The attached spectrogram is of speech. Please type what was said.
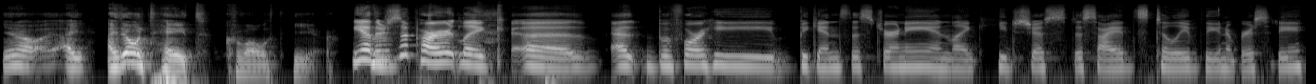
you know, I, I don't hate Kvothe here. Yeah, there's a part like uh at, before he begins this journey and like he just decides to leave the university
